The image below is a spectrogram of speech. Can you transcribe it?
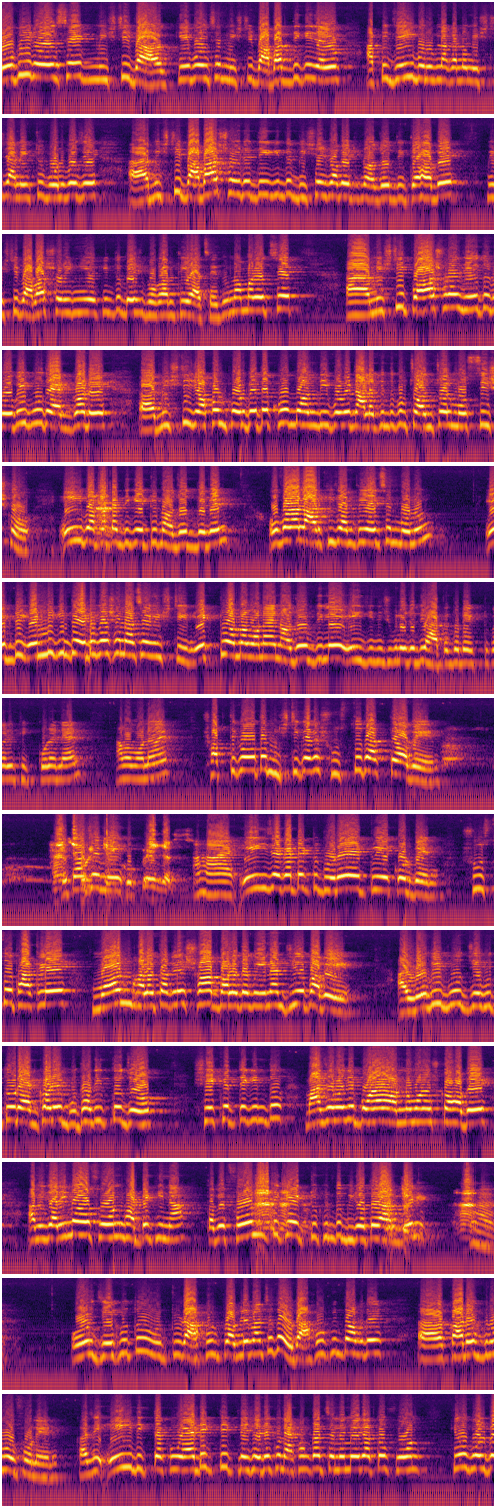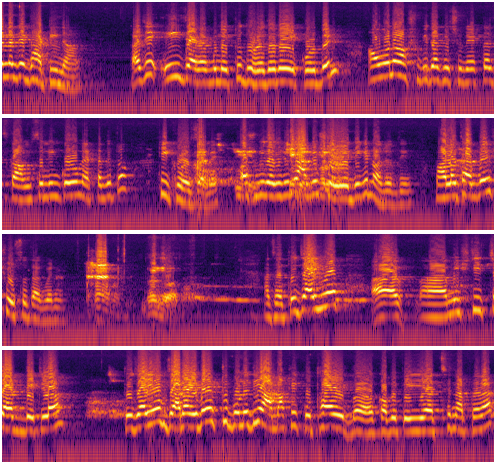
রবি রয়েছে মিষ্টি বা, কে বলছেন মিষ্টি বাবার দিকে, যাই হোক, আপনি যেই বলুন না কেন মিষ্টির, আমি একটু বলব যে মিষ্টি বাবার শরীরের দিকে কিন্তু বিশেষভাবে একটু নজর দিতে হবে, মিষ্টি বাবার শরীর নিয়েও কিন্তু বেশ ভোগান্তি আছে। দু নম্বর হচ্ছে মিষ্টি পড়াশোনায় যেহেতু রবি বুধ এক ঘরে মিষ্টি যখন পড়বে তো খুব মন দিয়ে পড়বে, নাহলে কিন্তু খুব চঞ্চল মস্তিষ্ক, এই ব্যাপারটার দিকে একটু নজর দেবেন। ওভারঅল আর কি জানতে চাইছেন বলুন? এমনি এমনি কিন্তু এডুকেশন আছে মিষ্টির একটু আমার মনে হয় নজর দিলে এই জিনিসগুলো যদি হাতে ধরে একটুখানি ঠিক করে নেন আমার মনে হয় সব থেকে কথা মিষ্টিকে সুস্থ থাকতে হবে। হ্যাঁ এটা হচ্ছে হ্যাঁ এই জায়গাটা একটু ধরে একটু এ করবেন। সুস্থ থাকলে মন ভালো থাকলে সব ভালো থাকবে এনার্জিও পাবে। আর রবি বুধ যেহেতু এক ঘরে বুধাদিত্য যোগ সেক্ষেত্রে কিন্তু মাঝে মাঝে পড়ায় অন্যমনস্ক হবে। আমি জানি না ও ফোন ঘাটে কিনা তবে ফোন হ্যাঁ, থেকে হ্যাঁ, একটু কিন্তু বিরত রাখবেন। হ্যাঁ। হ্যাঁ। ওর যেহেতু একটু রাহুর প্রবলেম আছে তো রাহু কিন্তু আমাদের কারক গ্রহ ফোনের। কাজে এই দিকটা খুব অ্যাডিক্টেড নেশা। দেখুন এখনকার ছেলেমেয়েরা তো ফোন কেউ বলবে না যে ঘাটি না। কাজে এই জায়গাগুলো একটু ধরে ধরে এ করবেন। আমার মনে হয় অসুবিধা কিছু নেই। একটা কাউন্সেলিং করুন একটা দুটো ঠিক হয়ে যাবে। আচ্ছা, অসুবিধা কিছু আগে। শরীরের দিকে নজর দিন। ভালো থাকবেন সুস্থ থাকবেন। হ্যাঁ ধন্যবাদ। আচ্ছা তো যাই হোক মিষ্টির চাট দেখলাম। তো যাই হোক, যারা এবার একটু বলে দিয়ে আমাকে কোথায় কবে পেয়ে যাচ্ছেন আপনারা।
